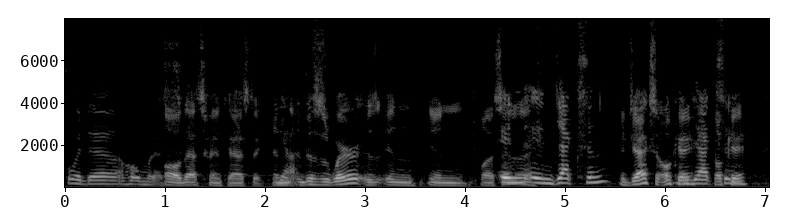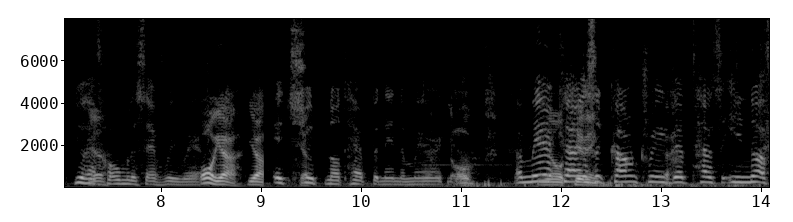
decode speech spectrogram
for the homeless Oh, that's fantastic. And, Yeah. and this is where is in in Los in in jackson In Jackson. Okay. in jackson Okay. you have Yeah. homeless everywhere Oh yeah, yeah. it should not happen in america Oh, america is a country that has enough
